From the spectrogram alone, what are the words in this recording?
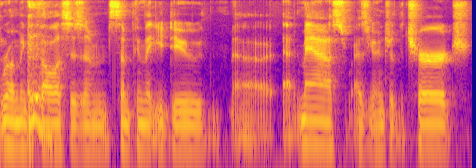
Roman Catholicism, something that you do uh, at Mass as you enter the church.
